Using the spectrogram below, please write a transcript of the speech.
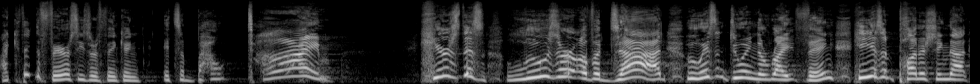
I think the Pharisees are thinking, It's about time. Here's this loser of a dad who isn't doing the right thing. He isn't punishing that,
